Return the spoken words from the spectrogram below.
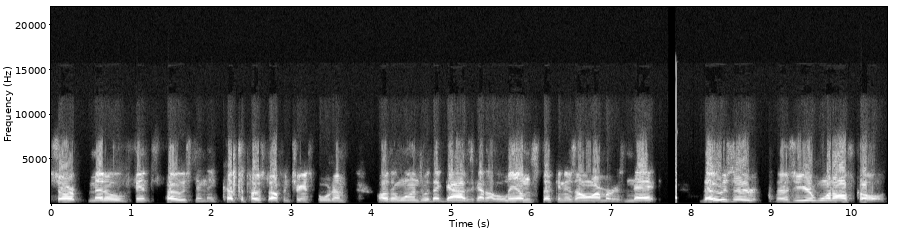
sharp metal fence post and they cut the post off and transport them, are the ones where that guy that's got a limb stuck in his arm or his neck. Those are those are your one-off calls.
